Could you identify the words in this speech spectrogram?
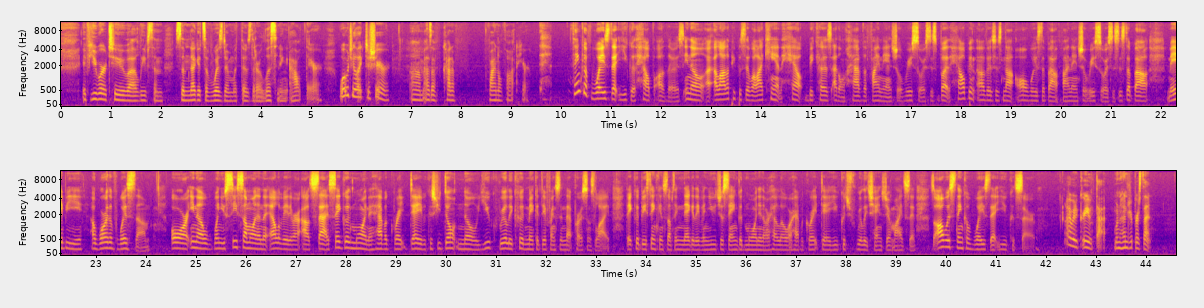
if you were to uh, leave some some nuggets of wisdom with those that are listening out there, what would you like to share um, as a kind of final thought here? think of ways that you could help others. You know, a, a lot of people say, well, I can't help because I don't have the financial resources. But helping others is not always about financial resources, it's about maybe a word of wisdom. Or, you know, when you see someone in the elevator or outside, say good morning and have a great day because you don't know. You really could make a difference in that person's life. They could be thinking something negative and you just saying good morning or hello or have a great day, you could really change their mindset. So always think of ways that you could serve. I would agree with that 100%.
